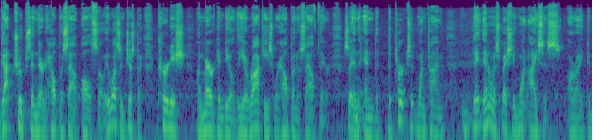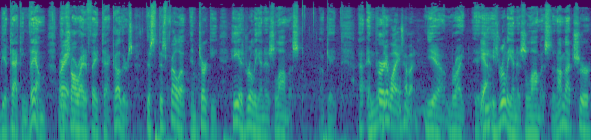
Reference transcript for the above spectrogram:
got troops in there to help us out also. It wasn't just a Kurdish American deal. The Iraqis were helping us out there. So and, and the, the Turks at one time they, they don't especially want ISIS, all right, to be attacking them, but right. it's all right if they attack others. This this fella in Turkey, he is really an Islamist, okay. Uh, and Erdogan, you're talking about? Yeah, right. Yeah. He, he's really an Islamist, and I'm not sure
